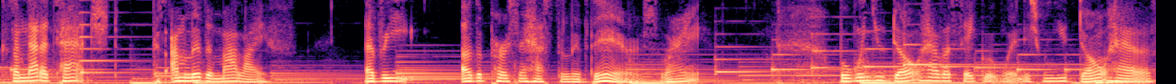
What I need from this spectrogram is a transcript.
because I'm not attached, because I'm living my life. Every other person has to live theirs, right? But when you don't have a sacred witness, when you don't have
